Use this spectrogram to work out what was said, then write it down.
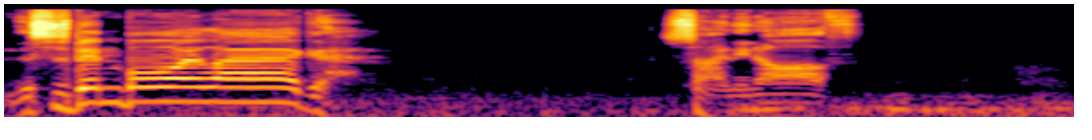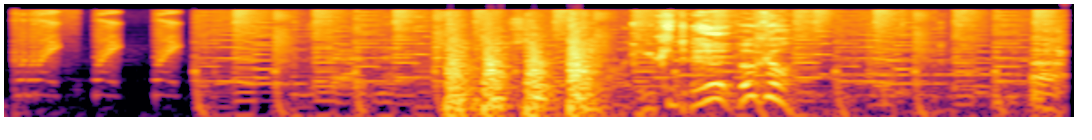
This has been Boy Lag. Signing off. You can. Oh god. Uh.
